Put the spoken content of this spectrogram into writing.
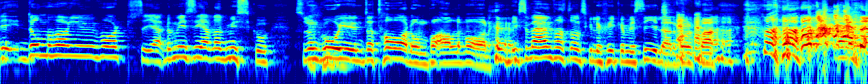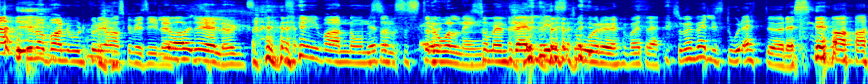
det, de har ju varit så jävla, de är så jävla mysko så de går ju inte att ta dem på allvar. Liksom även fast de skulle skicka missiler, folk bara "Nej, Det var bara nordkoreanska missiler, Ja. det är lugnt. Det är ju bara nonsensstrålning. Som en väldigt stor, vad heter det? Som en väldigt stor ettöres. Ja.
